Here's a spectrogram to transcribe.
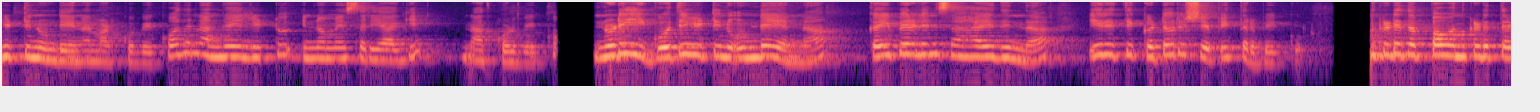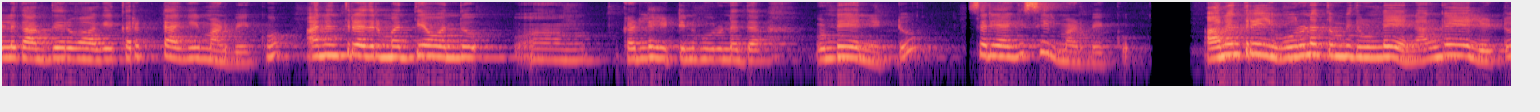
ಹಿಟ್ಟಿನ ಉಂಡೆಯನ್ನು ಮಾಡ್ಕೋಬೇಕು. ಅದನ್ನು ಅಂಗೈಯಲ್ಲಿಟ್ಟು ಇನ್ನೊಮ್ಮೆ ಸರಿಯಾಗಿ ನಾದ್ಕೊಳ್ಬೇಕು. ನೋಡಿ, ಈ ಗೋಧಿ ಹಿಟ್ಟಿನ ಉಂಡೆಯನ್ನು ಕೈ ಬೆರಳಿನ ಸಹಾಯದಿಂದ ಈ ರೀತಿ ಕಟೋರಿ ಶೇಪಿಗೆ ತರಬೇಕು. ಒಂದು ಕಡೆ ದಪ್ಪ, ಒಂದು ಕಡೆ ತೆಳ್ಳಗಾಗದೇ ಇರುವ ಹಾಗೆ ಕರೆಕ್ಟಾಗಿ ಮಾಡಬೇಕು. ಆನಂತರ ಅದರ ಮಧ್ಯೆ ಒಂದು ಕಡಲೆ ಹಿಟ್ಟಿನ ಹೂರಣದ ಉಂಡೆಯನ್ನಿಟ್ಟು ಸರಿಯಾಗಿ ಸೀಲ್ ಮಾಡಬೇಕು. ಆನಂತರ ಈ ಹೂರಣ ತುಂಬಿದ ಉಂಡೆಯನ್ನು ಅಂಗೈಯಲ್ಲಿಟ್ಟು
